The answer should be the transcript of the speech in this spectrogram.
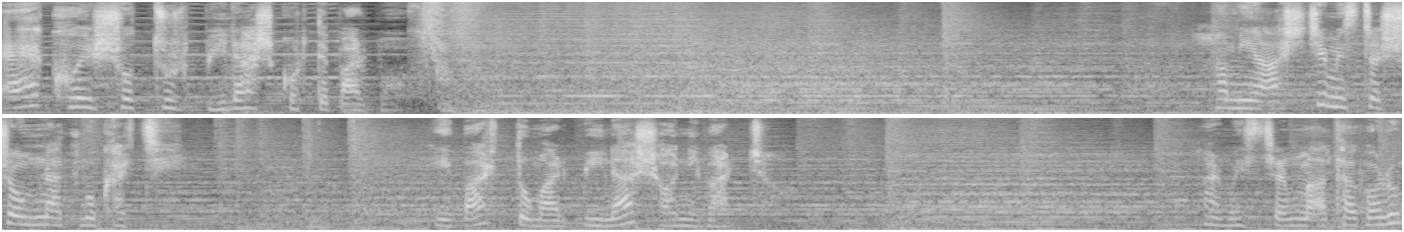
এক হয়ে শত্রুর বিনাশ করতে পারব। আমি আসছি, মিস্টার সোমনাথ মুখার্জি। এবার তোমার বিনাশ অনিবার্য। আর মিস্টার মাথা গরম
